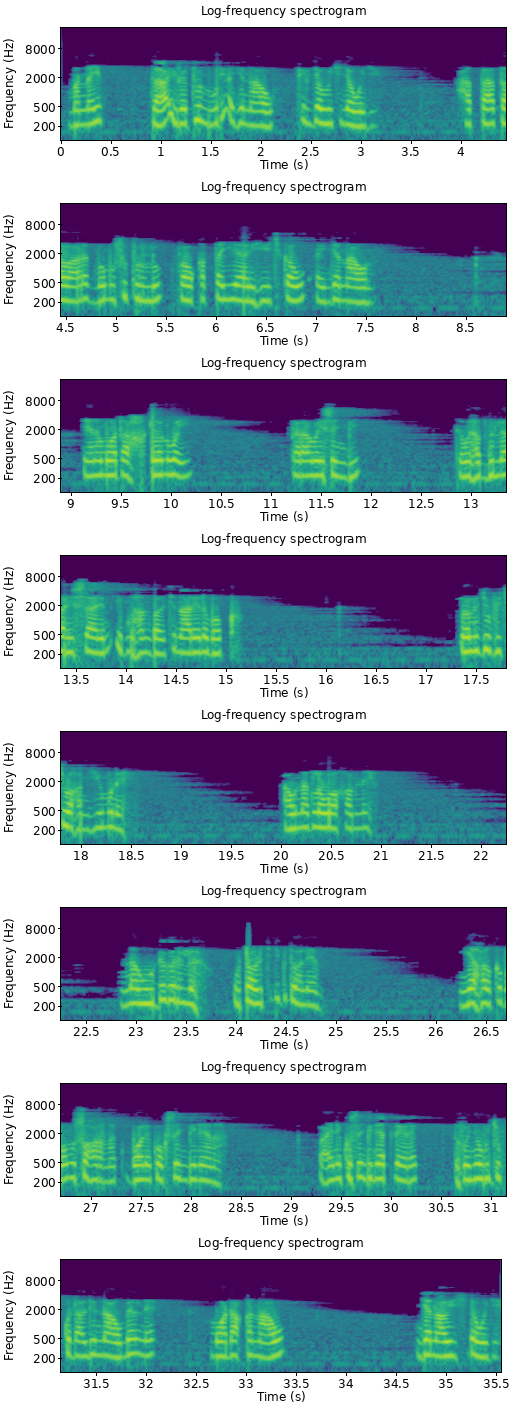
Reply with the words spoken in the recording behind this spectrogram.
mën na it taa'iratun mu aji naaw fil jaww ci ji. Xataa tawaarat ba mu suturlu fawqa tayyaari yi ci kaw ay njanaawam nee na moo tax ki doon way karaamay sëñ bi te muy salim ibnu hanbal ci naar yi la bokk loolu jublu ci waxam ji mu ne. Aw nag la woo xam ne. Nag wu dëgër la. Wu toll ci digg dooleem. Yafal ko ba mu soxor nag. Bi waaye ni ko sëñ bi nettalee rek dafa ñëw bu jub ko daal di naaw mel ne moo dàq naaw njanaaw yi ci jaww ji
